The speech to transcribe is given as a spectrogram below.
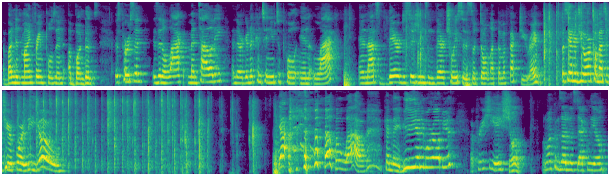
Abundant mind frame pulls in abundance. This person is in a lack mentality and they're going to continue to pull in lack. And that's their decisions and their choices. So don't let them affect you, right? What's the energy oracle message here for Leo? Yeah. wow. Can they be any more obvious? Appreciation. When one comes out of this deck, Leo,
